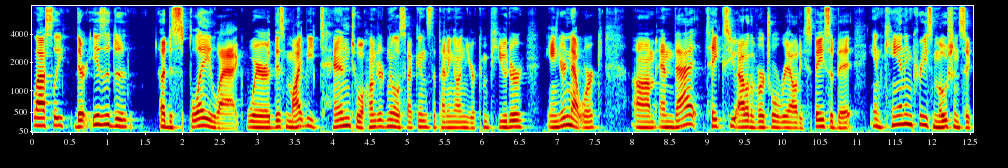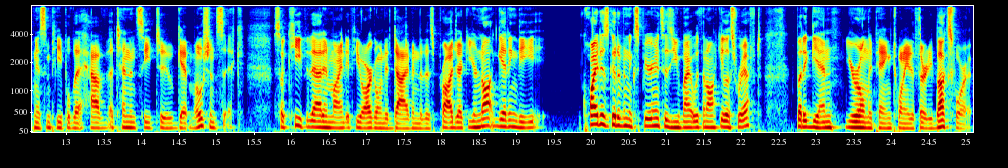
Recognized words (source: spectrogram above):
Lastly, there is a a display lag where this might be 10 to 100 milliseconds depending on your computer and your network. Um, and that takes you out of the virtual reality space a bit and can increase motion sickness in people that have a tendency to get motion sick. So keep that in mind if you are going to dive into this project. You're not getting the quite as good of an experience as you might with an Oculus Rift, but again, you're only paying 20 to 30 bucks for it.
